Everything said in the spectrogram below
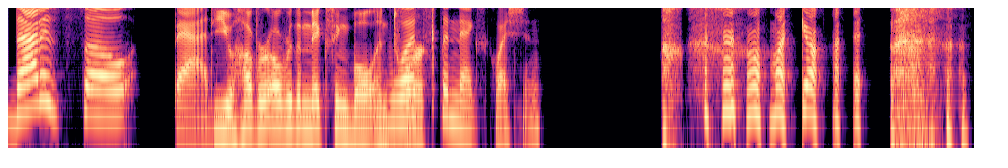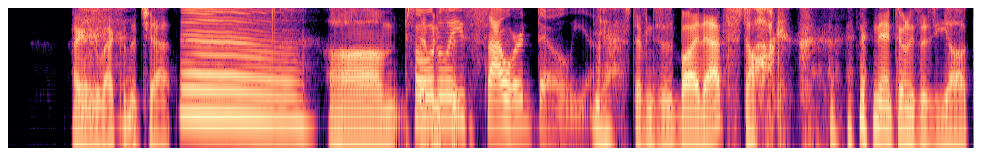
That is so bad. Do you hover over the mixing bowl and twerk? What's the next question? oh my god. I gotta go back to the chat. Uh, Um, totally says- sourdough. Yeah. Yeah, Stephanie says, buy that stock. and Antonio says, yuck.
